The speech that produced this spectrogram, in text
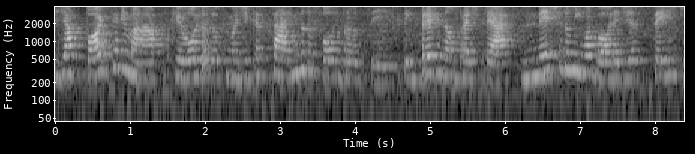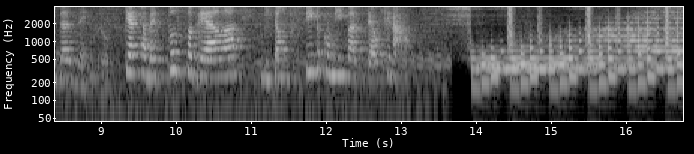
Já pode se animar, porque hoje eu trouxe uma dica saindo do forno pra vocês, que tem previsão pra estrear neste domingo agora, dia 6 de dezembro. Quer saber tudo sobre ela? Então fica comigo até o final. Atenção,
